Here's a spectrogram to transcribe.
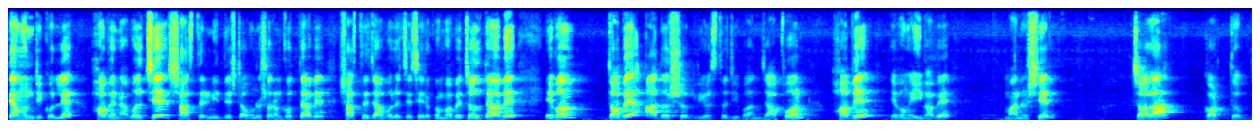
তেমনটি করলে হবে না। বলছে, শাস্ত্রের নির্দেশটা অনুসরণ করতে হবে, শাস্ত্রে যা বলেছে সেরকমভাবে চলতে হবে এবং তবে আদর্শ গৃহস্থ জীবন যাপন হবে এবং এইভাবে মানুষের চলা কর্তব্য।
